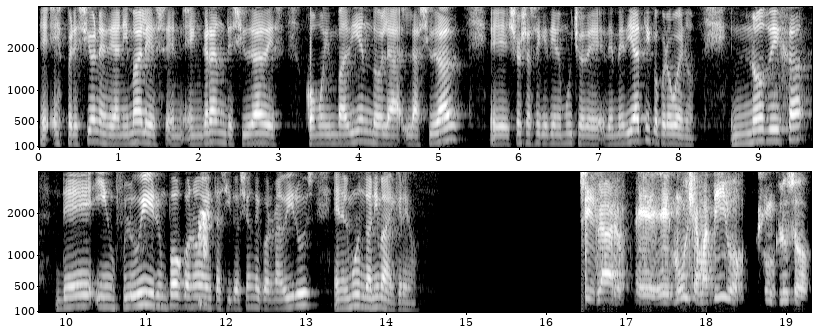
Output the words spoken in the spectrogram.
eh, expresiones de animales en, grandes ciudades como invadiendo la, ciudad. Eh, yo ya sé que tiene mucho de mediático, pero bueno, no deja de influir un poco ¿no? esta situación de coronavirus en el mundo animal, creo. Sí, claro, eh, es muy llamativo, incluso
